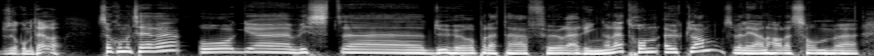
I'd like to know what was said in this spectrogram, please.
du skal kommentere? skal kommentere, og eh, hvis eh, du hører på dette her før jeg ringer deg, Trond Aukland, så vil jeg gjerne ha deg som, eh,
